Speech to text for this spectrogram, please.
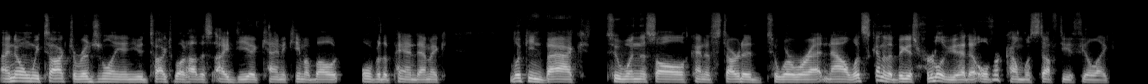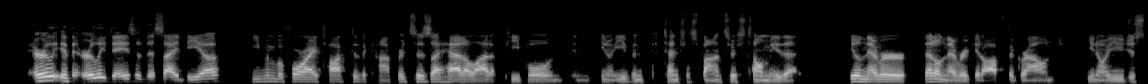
I know when we talked originally and you talked about how this idea kind of came about over the pandemic looking back to when this all kind of started to where we're at now, what's kind of the biggest hurdle you had to overcome with stuff? Do you feel like early in the early days of this idea, even before I talked to the conferences, I had a lot of people and, you know even potential sponsors tell me that you'll never that'll never get off the ground. You know, you just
